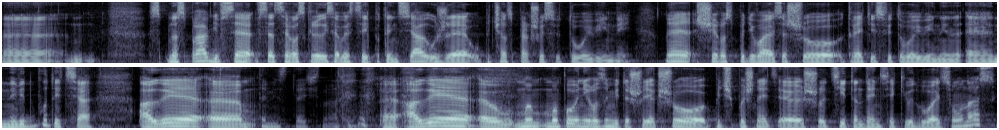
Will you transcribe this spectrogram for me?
е, насправді все, все це розкрилося, весь цей потенціал уже під час Першої світової війни. Ну, я щиро сподіваюся, що Третьої світової війни е, не відбудеться, але е, Але ми, ми повинні розуміти, що якщо почнеться, що ці тенденції, які відбуваються у нас,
